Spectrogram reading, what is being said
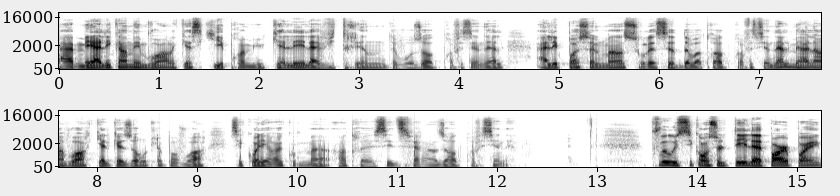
Euh, mais allez quand même voir qu'est-ce qui est promu, quelle est la vitrine de vos ordres professionnels. Allez pas seulement sur le site de votre ordre professionnel, mais allez en voir quelques autres pour voir c'est quoi les recoupements entre ces différents ordres professionnels. Vous pouvez aussi consulter le PowerPoint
